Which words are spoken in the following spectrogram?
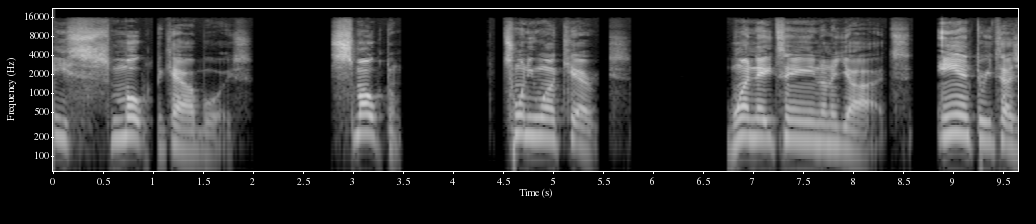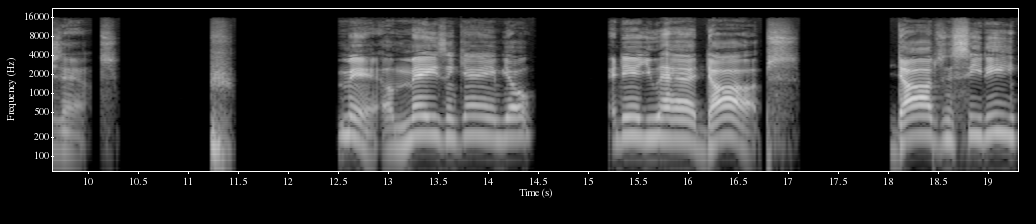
He smoked the Cowboys. Smoked them. 21 carries, 118 on the yards, and three touchdowns. Man, amazing game, yo. And then you had Dobbs. Dobbs and CeeDee,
